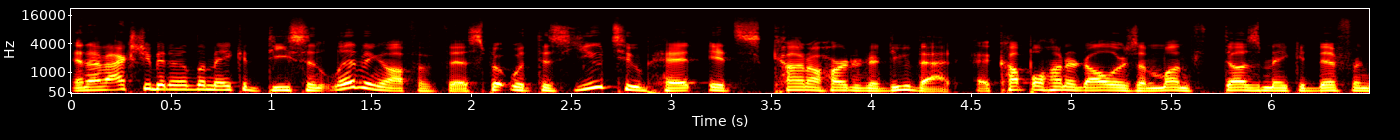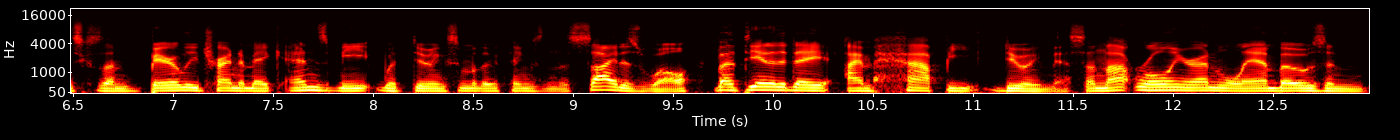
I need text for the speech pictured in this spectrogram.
And I've actually been able to make a decent living off of this. But with this YouTube hit, it's kind of harder to do that. A couple hundred dollars a month does make a difference because I'm barely trying to make ends meet with doing some other things on the side as well. But at the end of the day, I'm happy doing this. I'm not rolling around in Lambos and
